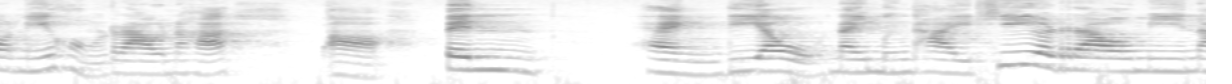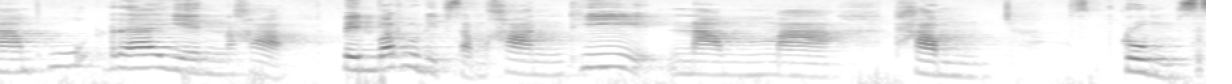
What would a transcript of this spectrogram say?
ตอนนี้ของเรานะคะอ่าเป็นแห่งเดียวในเมืองไทยที่เรามีน้ำพุแร่เย็นนะคะเป็นวัตถุดิบสำคัญที่นำมาทำ กลุ่มส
